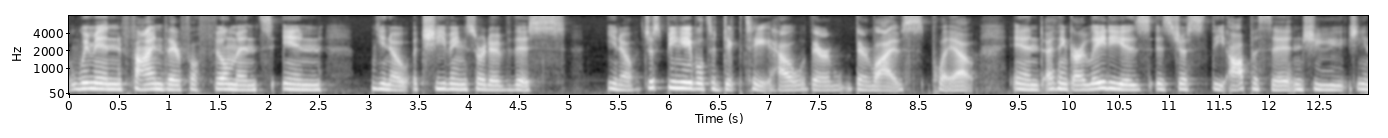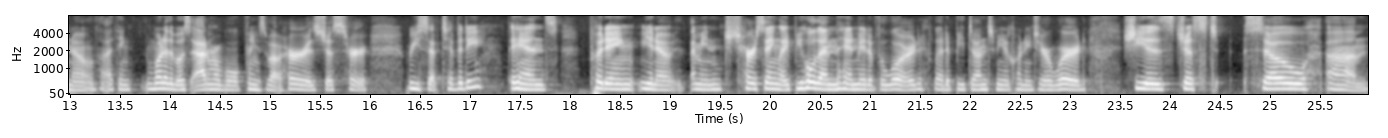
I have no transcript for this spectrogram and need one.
women find their fulfillment in, you know, achieving sort of this you know just being able to dictate how their their lives play out. And i think our lady is is just the opposite. And she you know i think one of the most admirable things about her is just her receptivity and putting you know i mean her saying like behold i'm the handmaid of the lord. Let it be done to me according to your word. She is just so um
